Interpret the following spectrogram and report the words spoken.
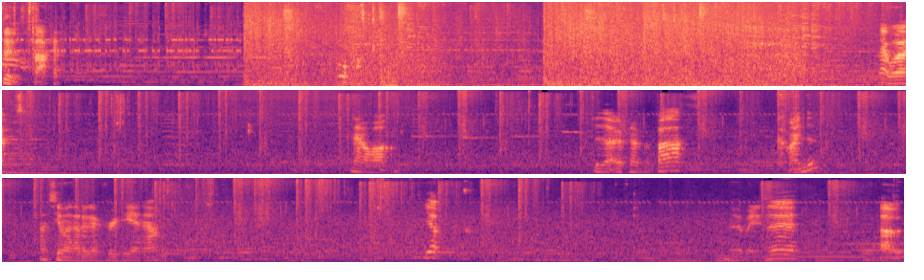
Ooh, fucker. Ooh. That worked. Now what? Does that open up a path? Kind of. I see I gotta go through here now. Yep. Nobody there. Oh.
